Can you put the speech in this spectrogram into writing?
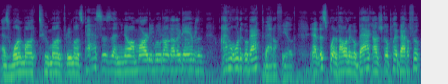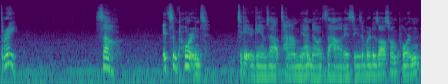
As one month, two month, three months passes, then you know I'm already moved on to other games, and I don't want to go back to Battlefield. And at this point, if I want to go back, I'll just go play Battlefield 3. So, it's important to get your games out timely. I know it's the holiday season, but it is also important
